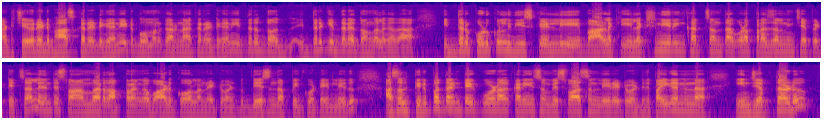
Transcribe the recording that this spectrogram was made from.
అటు చెవిరెడ్డి భాస్కర్ రెడ్డి కానీ ఇటు భూమన్ కరుణాకర్ రెడ్డి కానీ ఇద్దరు దొ- ఇద్దరికి ఇద్దరే దొంగలు కదా. ఇద్దరు కొడుకుల్ని తీసుకెళ్ళి వాళ్ళకి ఎలక్షనీరింగ్ ఖర్చు అంతా కూడా ప్రజల నుంచే పెట్టించాలి లేదంటే స్వామివారి అప్రంగా వాడుకోవాలనేటువంటి ఉద్దేశం తప్ప ఇంకోటి ఏం లేదు. అసలు తిరుపతి అంటే కూడా కనీసం విశ్వాసం లేనటువంటిది. పైగా నిన్న ఈయన చెప్తాడు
